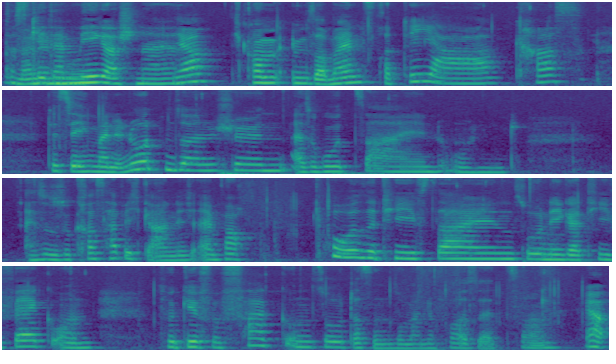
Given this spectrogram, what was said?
Das geht ja mega schnell. Ja, ich komme im Sommer ins dritte Jahr. Krass. Deswegen meine Noten sollen schön, also gut sein und also so krass habe ich gar nicht. Einfach positiv sein, so negativ weg und so give a fuck und so. Das sind so meine Vorsätze. Ja,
